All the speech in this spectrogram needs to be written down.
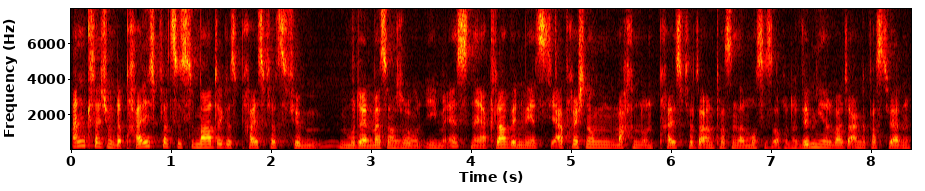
Angleichung der Preisplatzsystematik des Preisplatz für moderne Messerung und IMS. Naja klar, wenn wir jetzt die Abrechnung machen und Preisplatte anpassen, dann muss es auch in der WIM hier weiter angepasst werden.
